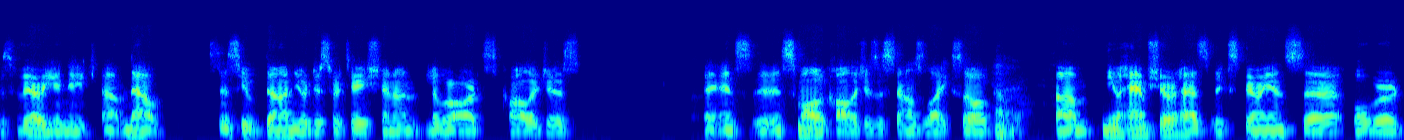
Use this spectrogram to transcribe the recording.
is very unique. Um, now, since you've done your dissertation on liberal arts colleges and, and smaller colleges, it sounds like. So um, New Hampshire has experienced uh, over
